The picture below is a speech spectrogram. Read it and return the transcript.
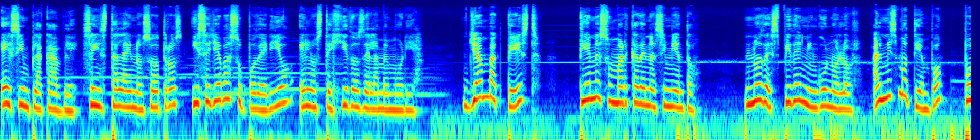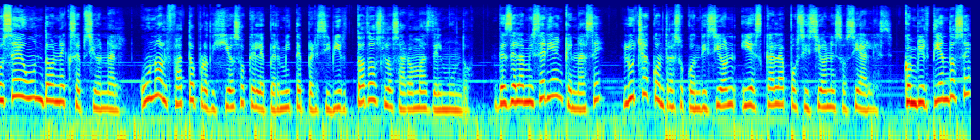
es implacable, se instala en nosotros y se lleva su poderío en los tejidos de la memoria. Jean-Baptiste tiene su marca de nacimiento. No despide ningún olor. Al mismo tiempo, posee un don excepcional, un olfato prodigioso que le permite percibir todos los aromas del mundo. Desde la miseria en que nace, lucha contra su condición y escala posiciones sociales, convirtiéndose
